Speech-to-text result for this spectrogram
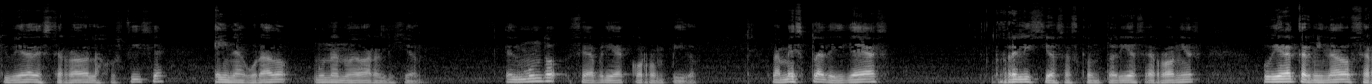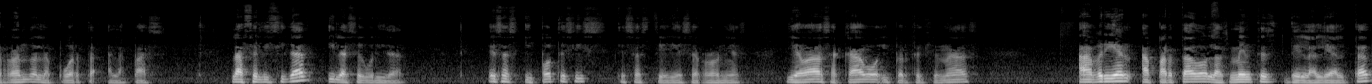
que hubiera desterrado la justicia e inaugurado una nueva religión. El mundo se habría corrompido. La mezcla de ideas religiosas con teorías erróneas hubiera terminado cerrando la puerta a la paz, la felicidad y la seguridad. Esas hipótesis, esas teorías erróneas, llevadas a cabo y perfeccionadas, habrían apartado las mentes de la lealtad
